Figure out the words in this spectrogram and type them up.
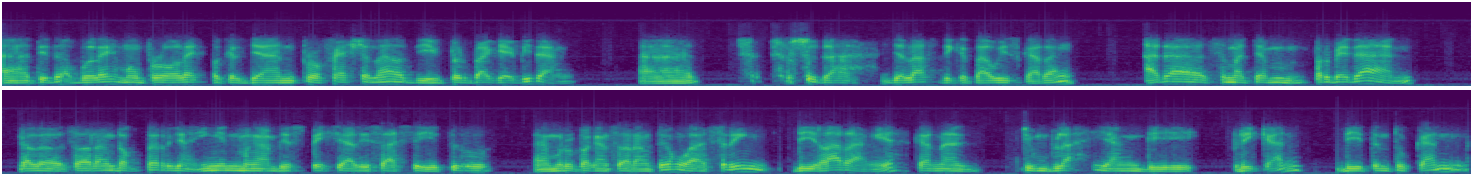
uh, tidak boleh memperoleh pekerjaan profesional di berbagai bidang. Uh, sudah jelas diketahui sekarang ada semacam perbedaan kalau seorang dokter yang ingin mengambil spesialisasi itu uh, merupakan seorang Tionghoa sering dilarang ya karena jumlah yang diberikan ditentukan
